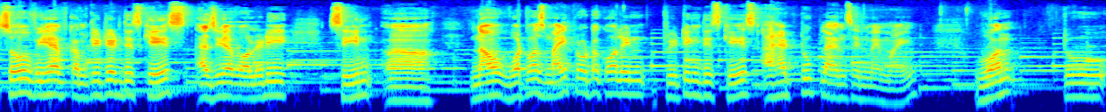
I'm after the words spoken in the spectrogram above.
So we have completed this case as you have already seen. Uh, now what was my protocol in treating this case? I had two plans in my mind. One to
